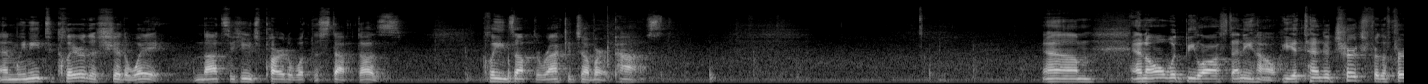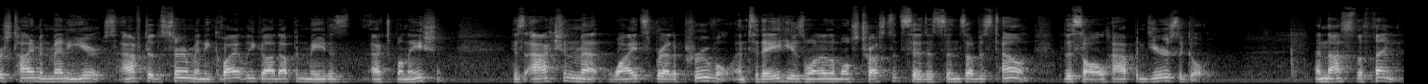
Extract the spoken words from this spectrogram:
And we need to clear this shit away. And that's a huge part of what the step does. Cleans up the wreckage of our past. Um, and all would be lost anyhow. He attended church for the first time in many years. After the sermon, he quietly got up and made his explanation. His action met widespread approval, and today he is one of the most trusted citizens of his town. This all happened years ago. And that's the thing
